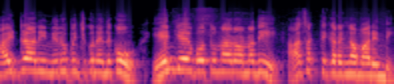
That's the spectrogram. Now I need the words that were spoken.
హైడ్రా అని నిరూపించుకునేందుకు ఏం చేయబోతున్నారో అన్నది ఆసక్తికరంగా మారింది.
